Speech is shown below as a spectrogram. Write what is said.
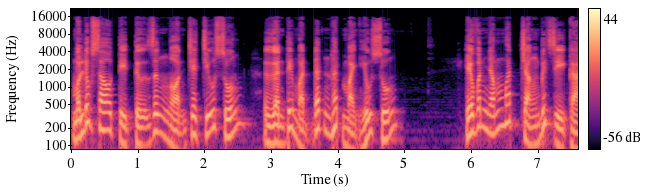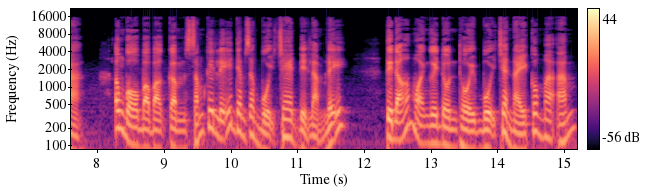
Một lúc sau thì tự dưng ngọn che chiếu xuống, gần tới mặt đất hất mạnh Hiếu xuống. Hiếu vẫn nhắm mắt chẳng biết gì cả. Ông bộ bảo bà cầm sắm cái lễ đem ra bụi tre để làm lễ. Từ đó mọi người đồn thổi bụi tre này có ma ám,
